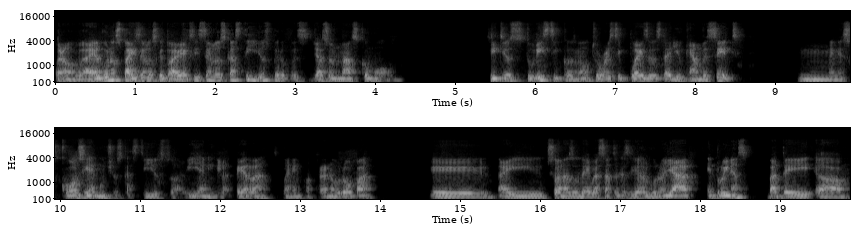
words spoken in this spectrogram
Bueno, hay algunos países en los que todavía existen los castillos, pero pues ya son más como sitios turísticos, ¿no? Touristic places that you can visit. Mm, en Escocia hay muchos castillos todavía, en Inglaterra, pueden encontrar en Europa. Eh, hay zonas donde hay bastantes castillos, algunos ya en ruinas, but they, um,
